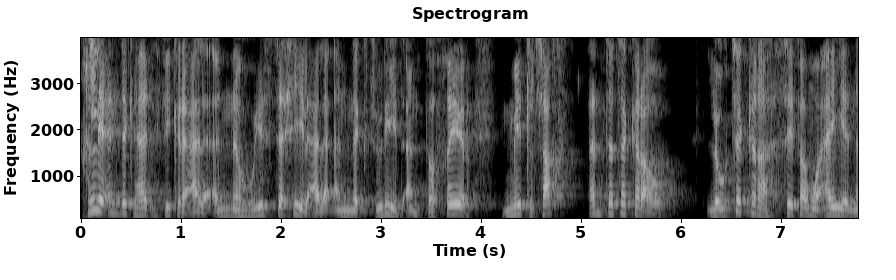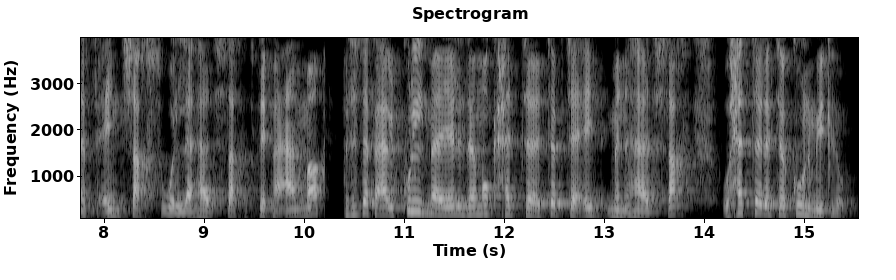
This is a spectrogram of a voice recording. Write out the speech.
خلي عندك هذه الفكرة على أنه يستحيل على أنك تريد أن تصير مثل شخص أنت تكرهه. لو تكره صفة معينة في عند شخص ولا هذا الشخص بصفة عامة فستفعل كل ما يلزمك حتى تبتعد من هذا الشخص وحتى لا تكون مثله.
